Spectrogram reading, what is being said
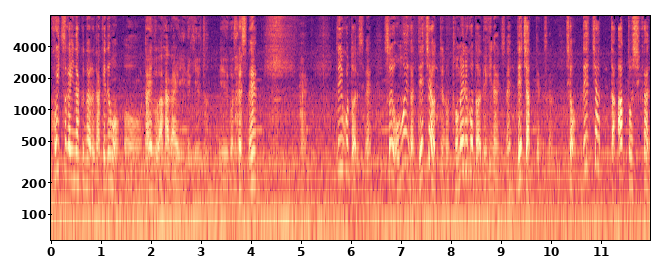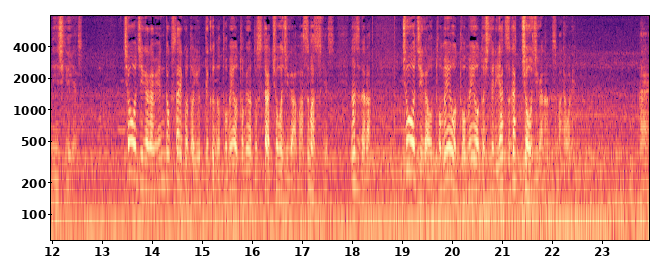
こいつがいなくなるだけでもだいぶ若返りできるということですね。はい。っていうことはですね、そういう思いが出ちゃうっていうのを止めることはできないんですね。出ちゃってるんですから。しかも出ちゃった後しか認識できないんですよ。長寿が面倒くさいことを言ってくるのを止めよう止めようとしたら長寿がますます好きです。なぜなら長寿がを止めよう止めようとしてるやつが長寿がなんです。またこれ。はい。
